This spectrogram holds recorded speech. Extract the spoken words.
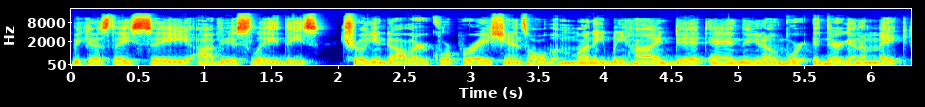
because they see obviously these trillion dollar corporations, all the money behind it, and you know, they're going to make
